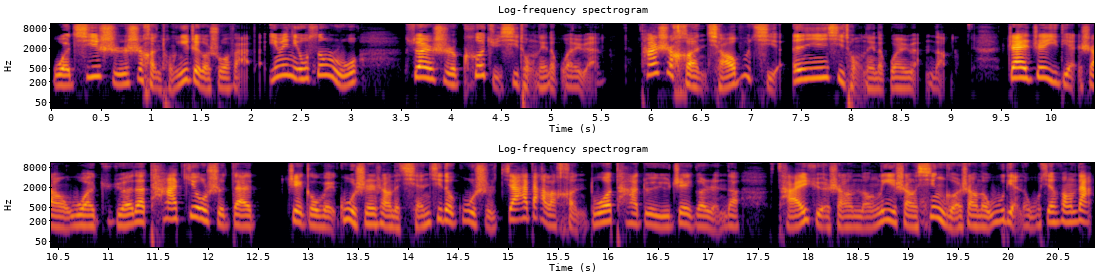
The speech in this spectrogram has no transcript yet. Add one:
我其实是很同意这个说法的，因为牛僧孺算是科举系统内的官员，他是很瞧不起恩荫系统内的官员的。在这一点上，我觉得他就是在这个韦固身上的前期的故事加大了很多他对于这个人的才学上、能力上、性格上的污点的无限放大。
